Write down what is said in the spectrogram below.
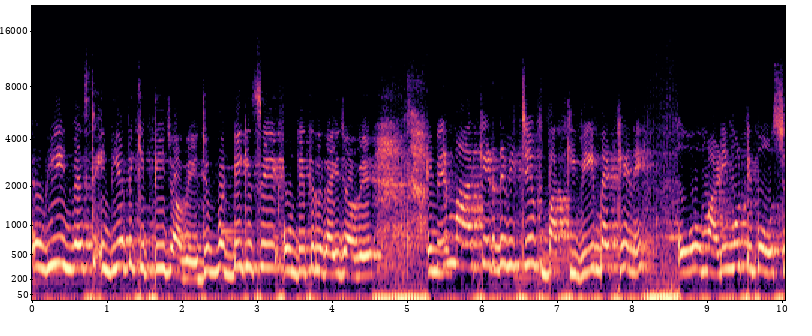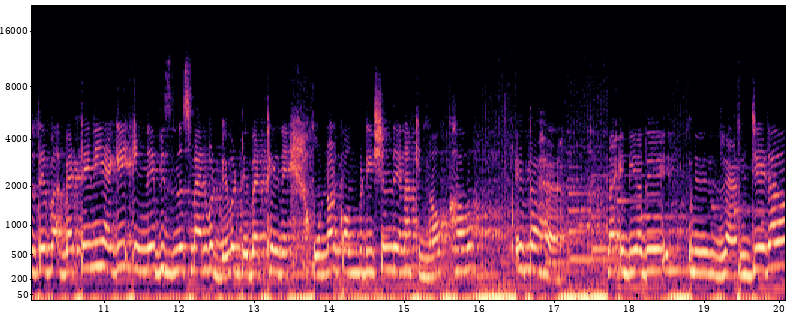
ਉਹੀ ਇਨਵੈਸਟ ਇੰਡੀਆ ਤੇ ਕੀਤੀ ਜਾਵੇ ਜੇ ਵੱਡੇ ਕਿਸੇ ਉਹਦੇ ਤੇ ਲਗਾਈ ਜਾਵੇ ਫਿਰ ਮਾਰਕੀਟ ਦੇ ਵਿੱਚ ਬਾਕੀ ਵੀ ਬੈਠੇ ਨੇ। ਉਹ ਮਾੜੀ ਮੋਟੀ ਪੋਸਟ ਤੇ ਬੈਠੇ ਨਹੀਂ ਹੈਗੇ। ਇੰਨੇ ਬਿਜ਼ਨਸਮੈਨ ਵੱਡੇ ਵੱਡੇ ਬੈਠੇ ਨੇ। ਉਹਨਾਂ ਨੂੰ ਕੰਪੀਟੀਸ਼ਨ ਦੇਣਾ ਕਿੰਨਾ ਔਖਾ ਵਾ। ਇਹ ਤਾਂ ਹੈ। ਨਾ ਇੰਡੀਆ ਦੇ ਜਿਹੜਾ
